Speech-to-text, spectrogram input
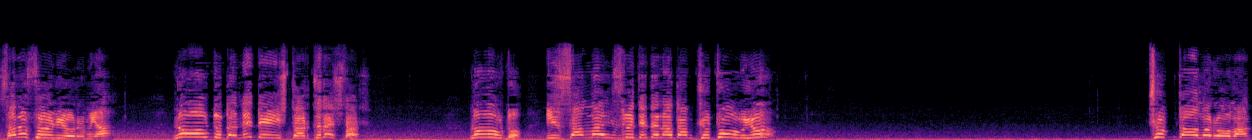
sana söylüyorum ya. Ne oldu da ne değişti arkadaşlar? Ne oldu? İnsanlığa hizmet eden adam kötü oluyor. Çöp dağları olan,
